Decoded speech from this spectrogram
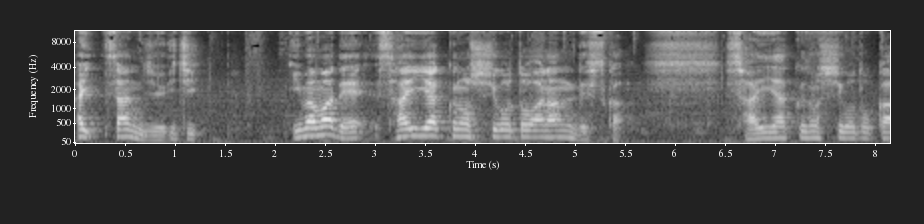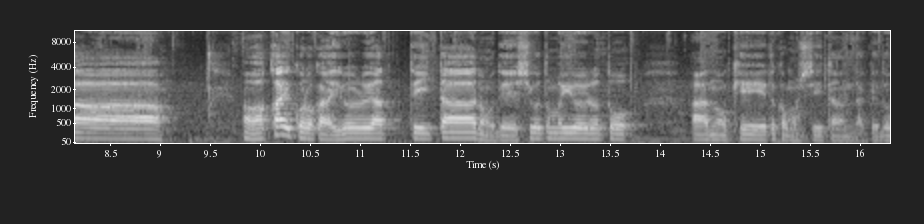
はい31今まで最悪の仕事は何ですか？最悪の仕事か、まあ、若い頃からいろいろやっていたので仕事もいろいろとあの経営とかもしていたんだけど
